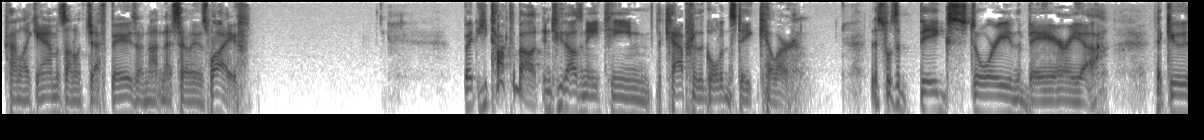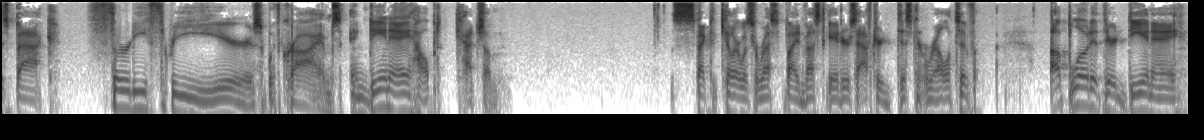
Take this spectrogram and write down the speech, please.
Kind of like Amazon with Jeff Bezos, not necessarily his wife. But he talked about in 2018 the capture of the Golden State Killer. This was a big story in the Bay Area that goes back 33 years with crimes, and DNA helped catch them. The suspected killer was arrested by investigators after a distant relative uploaded their DNA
